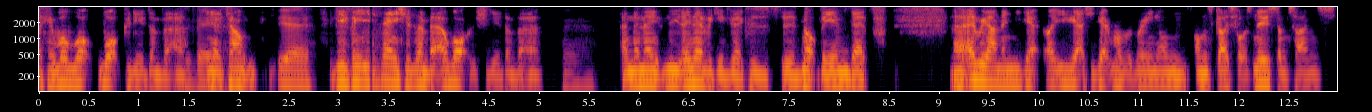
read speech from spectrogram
okay, well, what what could he have done better? Yeah. You know, tell yeah. If you think you're saying he should have done better, what should he have done better? Yeah. And then they they never give you it because there's not the in depth. Uh, every now and then you get like you actually get Robert Green on on Sky Sports News sometimes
